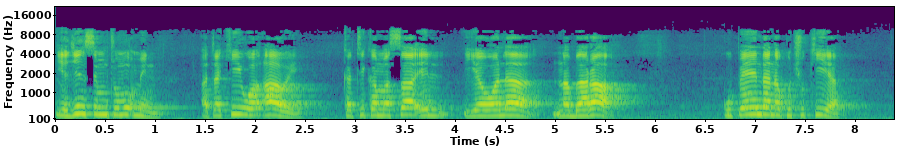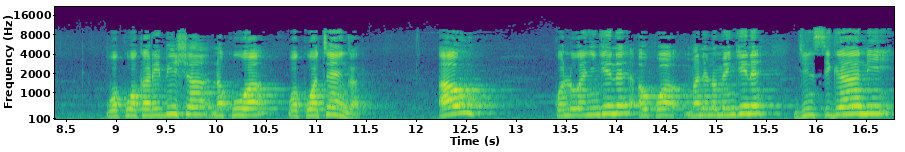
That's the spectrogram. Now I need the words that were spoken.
ya jinsi mtu mu'min atakiwa awe katika masail ya wala na bara kupenda na kuchukia wa kuwakaribisha na kuwa wa kuwatenga au kwa lugha nyingine au kwa maneno mengine jinsi gani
